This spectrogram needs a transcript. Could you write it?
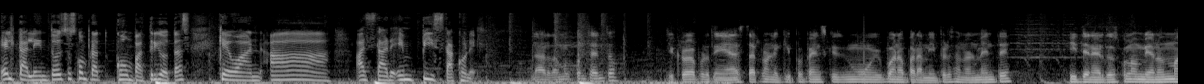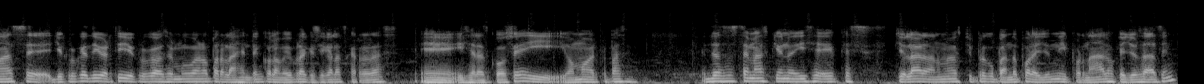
el talento de esos compatriotas que van a, estar en pista con él. La verdad, muy contento. Yo creo que la oportunidad de estar con el equipo Penske es muy buena para mí personalmente y tener dos colombianos más, eh, yo creo que es divertido, yo creo que va a ser muy bueno para la gente en Colombia para que siga las carreras eh, y se las goce y, vamos a ver qué pasa. De esos temas que uno dice, pues yo la verdad no me estoy preocupando por ellos ni por nada de lo que ellos hacen.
